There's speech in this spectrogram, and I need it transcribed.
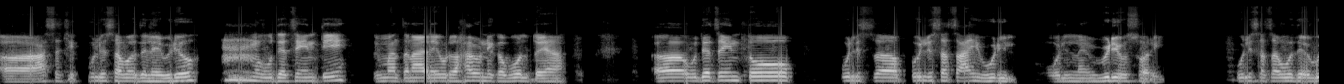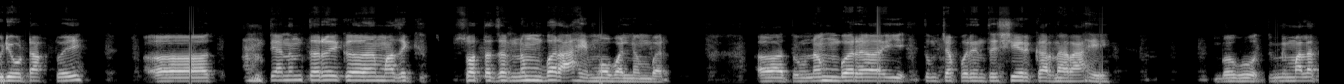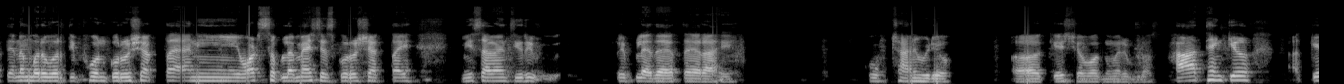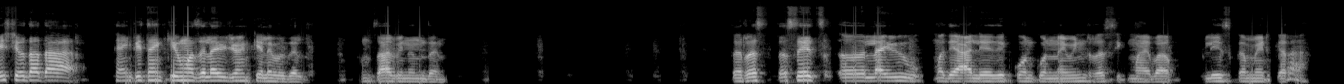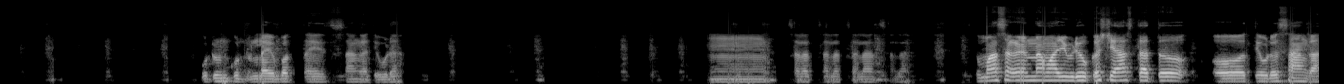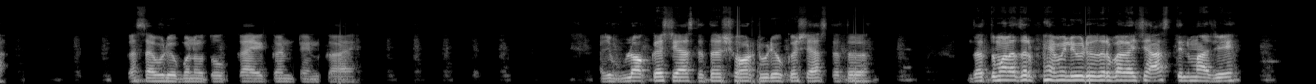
असाच एक पोलिसाबद्दल आहे व्हिडिओ उद्याचा येईन ते तुम्ही म्हणता ना अरे एवढं हळू नाही का बोलतोय हा? अं, उद्याचा येईन तो पोलीस पोलिसाचा आहे वडील वडील नाही व्हिडिओ सॉरी पोलिसाचा उद्या व्हिडिओ टाकतोय. त्यानंतर एक माझा एक स्वतःचा नंबर आहे मोबाईल नंबर तो नंबर तुमच्यापर्यंत शेअर करणार आहे. बघू तुम्ही मला त्या नंबरवरती फोन करू शकताय आणि व्हॉट्सअपला मेसेज करू शकताय. मी सगळ्यांची रि रिप्लाय द्यायला तयार आहे. खूप छान व्हिडिओ केशव वाघमारे ब्लॉग हा थँक्यू केशव दादा थँक्यू थँक्यू माझं लाईव्ह जॉईन केल्याबद्दल. तुमचं अभिनंदन. तर रस तसेच लाईव्हमध्ये आलेले कोण कोण नवीन रसिक मायबाप प्लीज कमेंट करा. कुठून कुठून लाईव्ह बघताय सांगा तेवढं. हम्म, चला चला चला चला. तुम्हाला सगळ्यांना माझे व्हिडिओ कसे असतात तेवढं सांगा. कसा व्हिडिओ बनवतो काय कंटेंट काय? म्हणजे ब्लॉग कसे असतात शॉर्ट व्हिडिओ कसे असतात? जर तुम्हाला जर फॅमिली व्हिडिओ जर बघायचे असतील माझे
